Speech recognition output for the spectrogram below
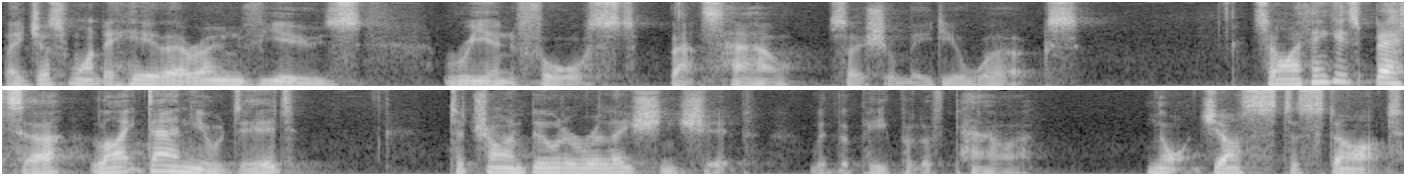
They just want to hear their own views reinforced. That's how social media works. So I think it's better, like Daniel did, to try and build a relationship with the people of power, not just to start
